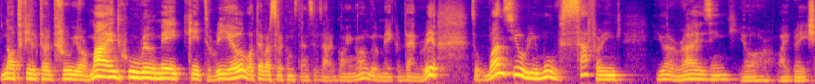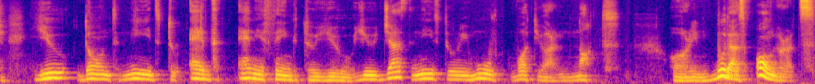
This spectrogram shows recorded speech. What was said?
not filtered through your mind, who will make it real, whatever circumstances are going on will make them real. So once you remove suffering, you are rising your vibration. You don't need to add anything to you. You just need to remove what you are not. Or in Buddha's own words,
